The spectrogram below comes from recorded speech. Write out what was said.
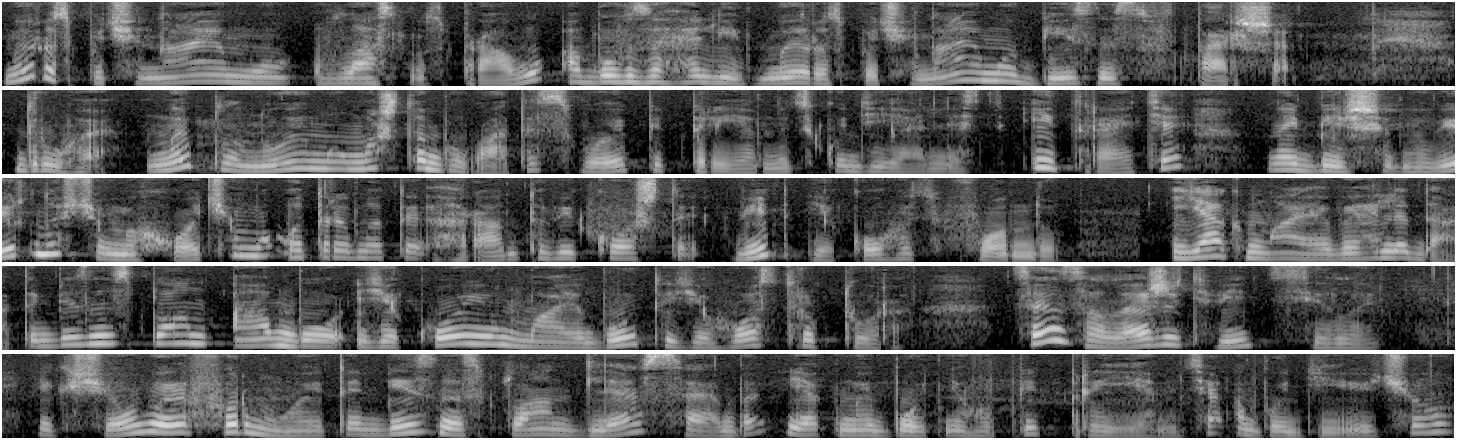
ми розпочинаємо власну справу або взагалі ми розпочинаємо бізнес вперше. Друге, ми плануємо масштабувати свою підприємницьку діяльність. І третє, найбільш ймовірно, що ми хочемо отримати грантові кошти від якогось фонду. Як має виглядати бізнес-план або якою має бути його структура? Це залежить від цілей. Якщо ви формуєте бізнес-план для себе як майбутнього підприємця або діючого,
